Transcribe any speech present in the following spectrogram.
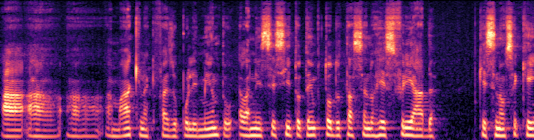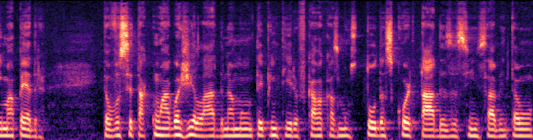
A, a, a, a máquina que faz o polimento, ela necessita o tempo todo estar sendo resfriada, porque senão você queima a pedra. Então você tá com água gelada na mão o tempo inteiro. Eu ficava com as mãos todas cortadas, assim, sabe? Então,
